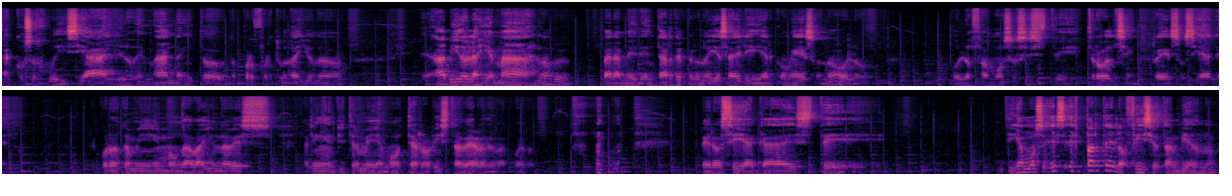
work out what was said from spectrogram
acoso judicial, lo demandan y todo, ¿no? Por fortuna yo no... Ha habido las llamadas, ¿no? Para amedrentarte, pero uno ya sabe lidiar con eso, ¿no? O, o los famosos este, trolls en redes sociales, ¿no? Recuerdo que a mí en Mongabay una vez alguien en Twitter me llamó terrorista verde, me acuerdo. pero sí, acá este... Digamos, es, es parte del oficio también, ¿no?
